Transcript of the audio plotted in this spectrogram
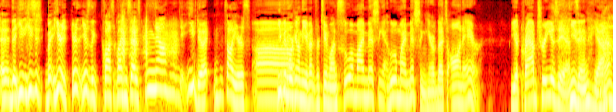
uh, the, he, he's just. But here, here, here's the classic line. He says, "No, you do it. It's all yours. You've been working on the event for two months. Who am I missing? Who am I missing here? That's on air. Yeah, Crabtree is in. He's in. Yeah,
